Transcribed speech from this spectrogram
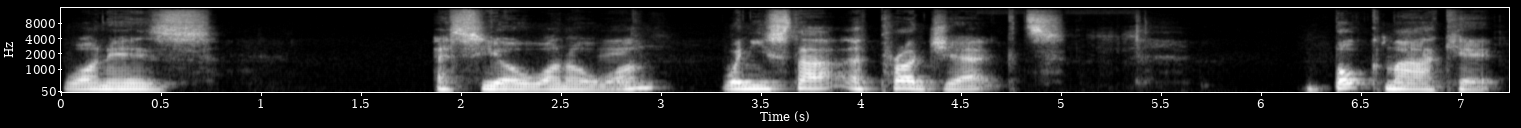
One is SEO 101 when you start a project, bookmark it.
